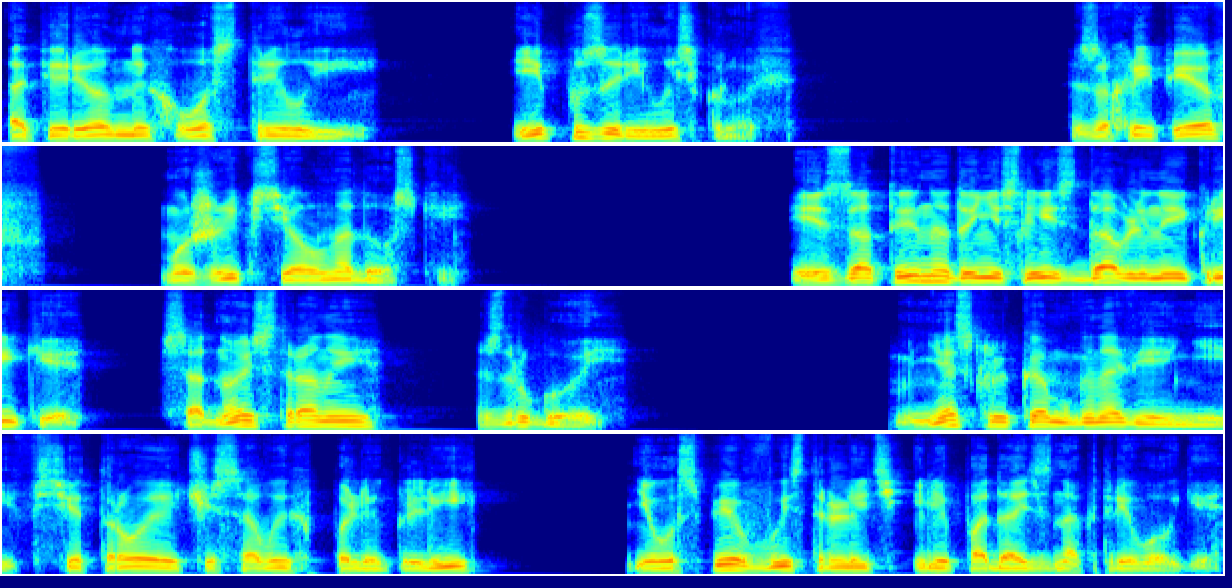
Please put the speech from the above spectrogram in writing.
оперенный хвост стрелы, и пузырилась кровь. Захрипев, мужик сел на доски. Из-за тына донеслись давленные крики с одной стороны, с другой. В несколько мгновений все трое часовых полегли, не успев выстрелить или подать знак тревоги.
